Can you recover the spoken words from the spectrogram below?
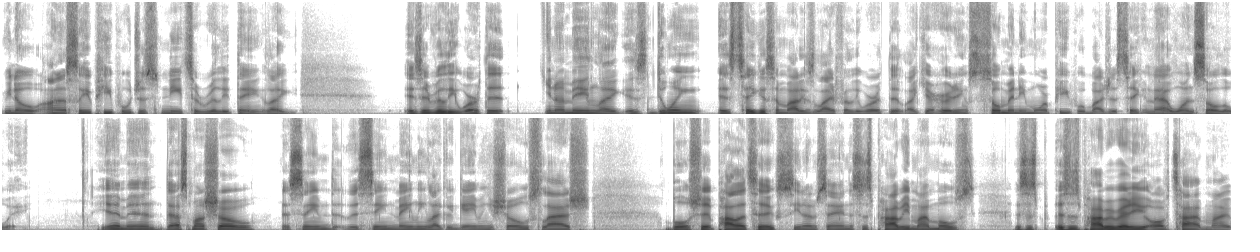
you know, honestly people just need to really think like is it really worth it? You know what I mean? Like, is doing is taking somebody's life really worth it? Like, you're hurting so many more people by just taking that one soul away. Yeah, man, that's my show. It seemed it seemed mainly like a gaming show slash bullshit politics. You know what I'm saying? This is probably my most. This is this is probably already off top my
